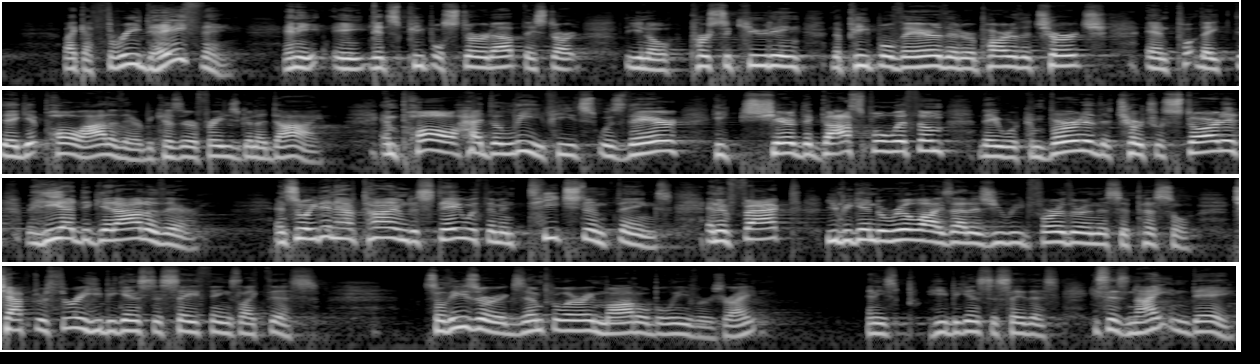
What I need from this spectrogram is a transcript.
like a three day thing. And he, he gets people stirred up. They start, you know, persecuting the people there that are part of the church. And they, they get Paul out of there because they're afraid he's going to die. And Paul had to leave. He was there. He shared the gospel with them. They were converted. The church was started. But he had to get out of there. And so he didn't have time to stay with them and teach them things. And in fact, you begin to realize that as you read further in this epistle. Chapter 3, he begins to say things like this. So these are exemplary model believers, right? And he's, he begins to say this. He says, Night and day,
